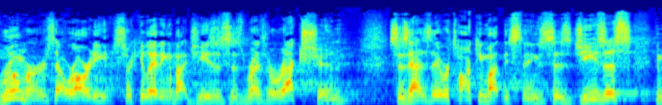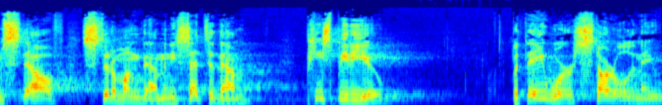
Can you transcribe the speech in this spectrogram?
rumors that were already circulating about Jesus' resurrection, says, As they were talking about these things, it says, Jesus himself stood among them, and he said to them, Peace be to you. But they were startled and they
